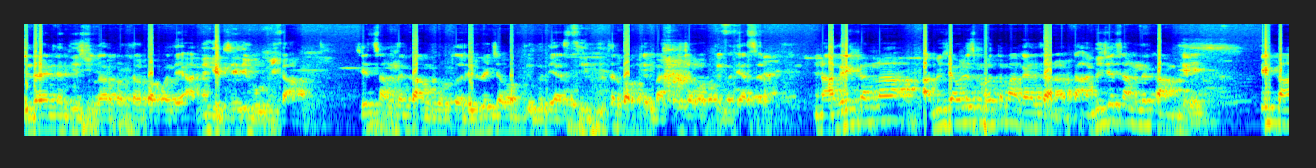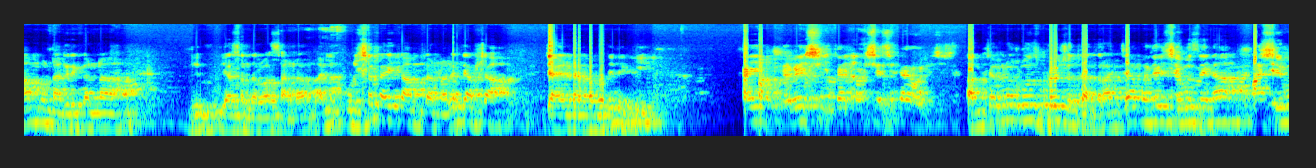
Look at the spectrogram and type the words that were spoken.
इंद्रायणी नदी सुधार प्रकल्पामध्ये आम्ही घेतलेली भूमिका जे चांगलं काम करतो रेल्वेच्या बाबतीमध्ये असतील इतर बाबतीत मेट्रोच्या बाबतीमध्ये असेल नागरिकांना आम्ही ज्यावेळेस मत मागायला जाणार तर आम्ही जे चांगलं काम केले ते काम नागरिकांना या संदर्भात सांगणार आणि पुढचं काही काम करणार आहे ते आमच्या जाहीरनाम्यामध्ये शक्यता? आमच्याकडे रोज प्रवेश होतात. राज्यामध्ये शिवसेना शिव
